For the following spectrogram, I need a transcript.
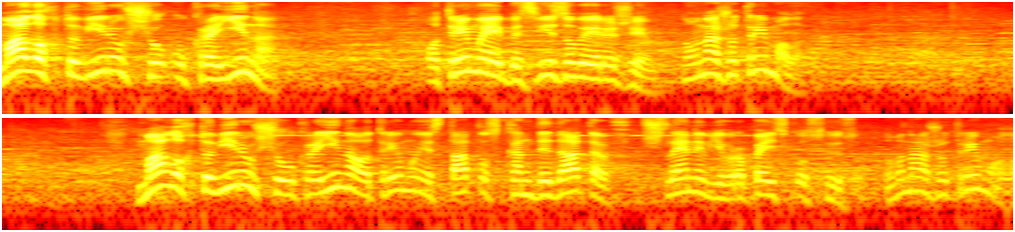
Мало хто вірив, що Україна отримає безвізовий режим. Ну вона ж отримала. Мало хто вірив, що Україна отримує статус кандидата в члени Європейського Союзу. Ну вона ж отримала.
